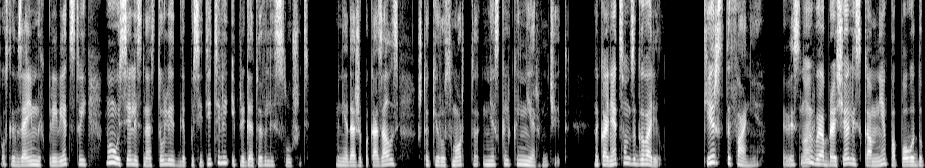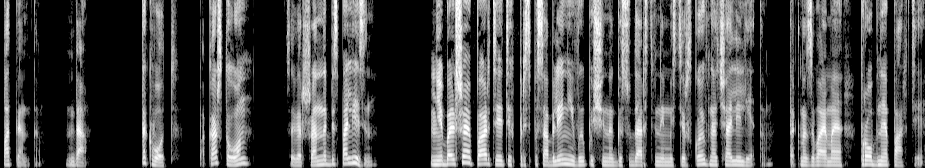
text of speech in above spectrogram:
После взаимных приветствий мы уселись на стулья для посетителей и приготовились слушать. Мне даже показалось, что Кирус Морто несколько нервничает. Наконец он заговорил. Кир Стефания, весной вы обращались ко мне по поводу патента. Да. Так вот, пока что он совершенно бесполезен. Небольшая партия этих приспособлений выпущена государственной мастерской в начале лета, так называемая пробная партия,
